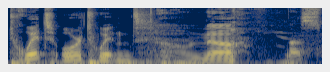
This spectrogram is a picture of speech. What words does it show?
Twit or Twittent. Oh no. Nice.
